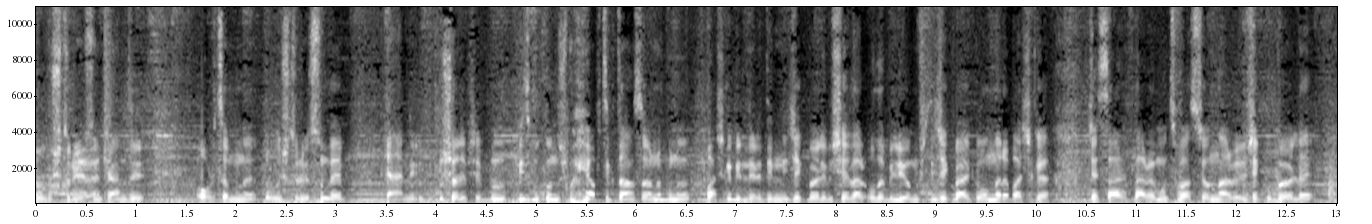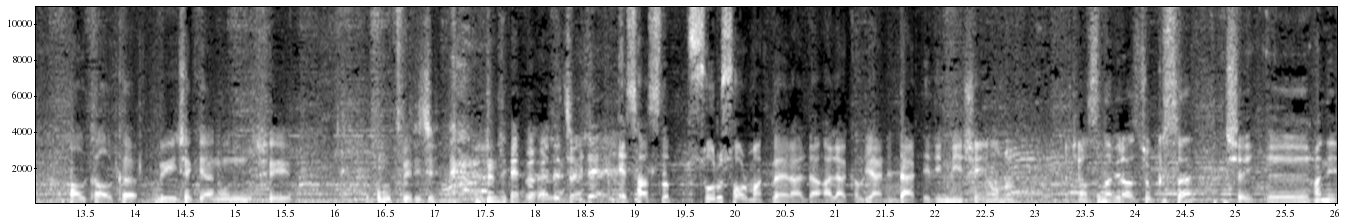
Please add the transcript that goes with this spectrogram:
oluşturuyorsun, kendi ortamını oluşturuyorsun ve yani bu şöyle bir şey. Bu biz bu konuşmayı yaptıktan sonra bunu başka birileri dinleyecek. Böyle bir şeyler olabiliyormuş diyecek. Belki onlara başka cesaretler ve motivasyonlar verecek. Bu böyle halka halka büyüyecek yani onun şeyi umut verici. böyle çok Bir de esaslı soru sormakla herhalde alakalı yani dert edindiğin şey onu Aslında biraz çok kısa şey e, hani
